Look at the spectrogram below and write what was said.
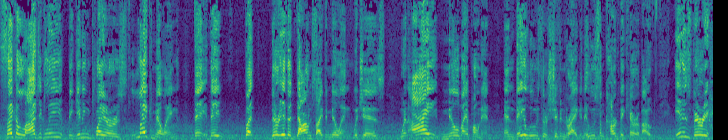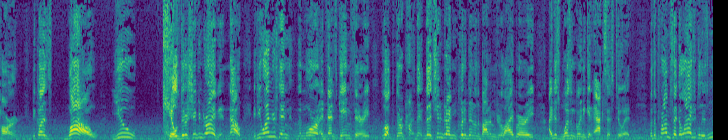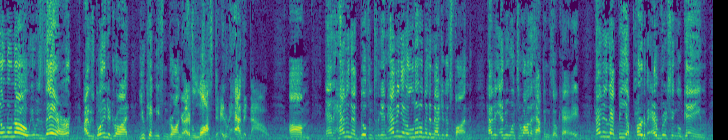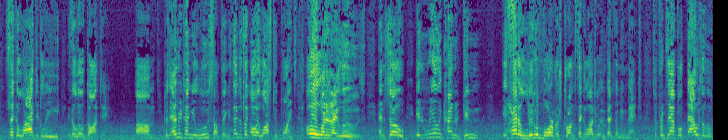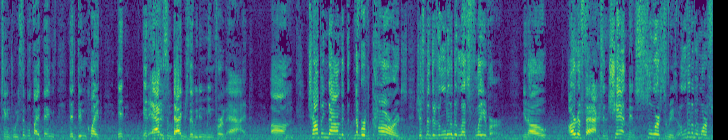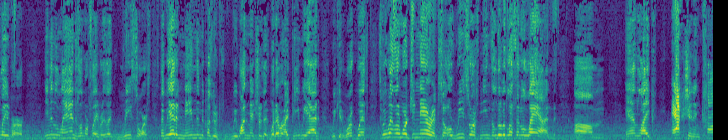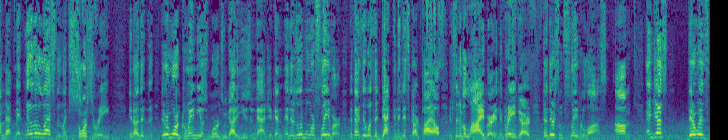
psychologically beginning players like milling. They they But there is a downside to milling, which is when I mill my opponent and they lose their Shivan Dragon, they lose some card they care about, it is very hard because, wow, you killed their Shivan Dragon. Now, if you understand the more advanced game theory, look, there are, the, the Shivan Dragon could have been on the bottom of your library. I just wasn't going to get access to it. But the problem psychologically is no, no, no, it was there. I was going to draw it. You kept me from drawing it. I've lost it. I don't have it now. Um, and having that built into the game, having it a little bit of magic is fun. Having every once in a while that happens is okay. Having that be a part of every single game psychologically is a little daunting. Because um, every time you lose something, it's not just like, oh, I lost two points. Oh, what did I lose? And so it really kind of didn't it had a little more of a strong psychological impact than we meant. So, for example, that was a little change where we simplified things that didn't quite. It it added some baggage that we didn't mean for it to add. Um, chopping down the number of cards just meant there's a little bit less flavor. You know, artifacts, enchantments, sorceries, a little bit more flavor. Even land is a little more flavor, like resource. Like we had to name them because we, we wanted to make sure that whatever IP we had, we could work with. So we went a little more generic. So a resource means a little bit less than a land. Um, and like action and combat meant, meant a little less than like sorcery. You know, there, are more grandiose words we got to use in Magic, and, and there's a little more flavor. The fact that there was a deck in the discard pile instead of a library in the graveyard, that there's some flavor loss. Um, and just there was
